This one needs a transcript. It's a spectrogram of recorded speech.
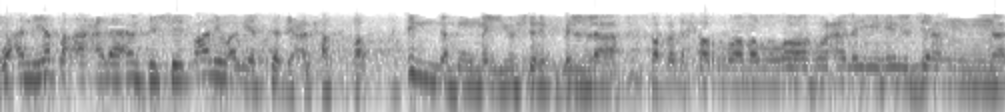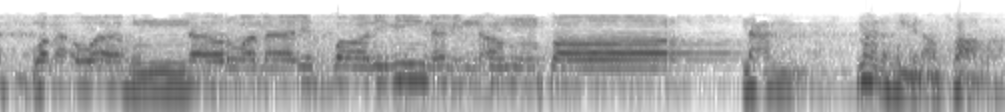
وأن يطأ على أنف الشيطان وأن يتبع الحق. إنه من يشرك بالله فقد حرم الله عليه الجنة ومأواه النار وما للظالمين من أنصار. نعم ما لهم من أنصار؟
